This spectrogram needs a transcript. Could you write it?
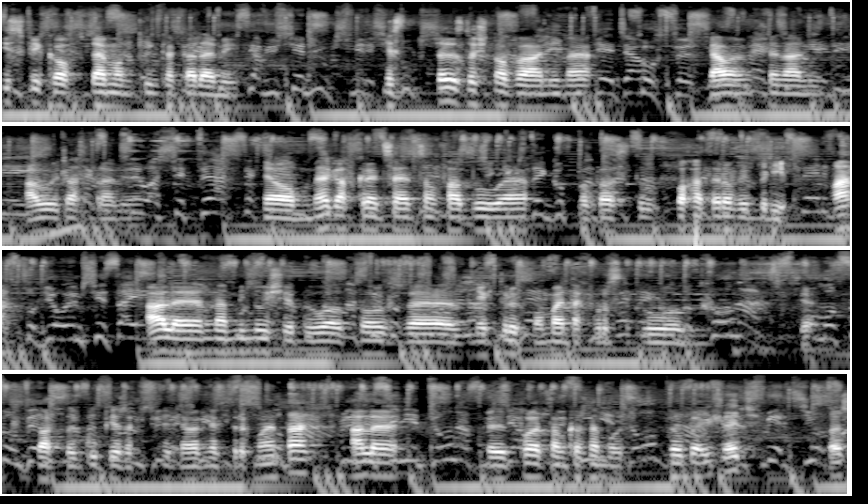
Pacific of Demon King Academy. Jest, to jest dość nowe anime. Miałem się na nim cały czas prawie. Miał mega wkręcającą fabułę. Po prostu bohaterowie byli ma. Ale na minusie było to, że w niektórych momentach po prostu było bardzo głupie, że siedziałem w niektórych momentach, ale polecam każdemu obejrzeć. Też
